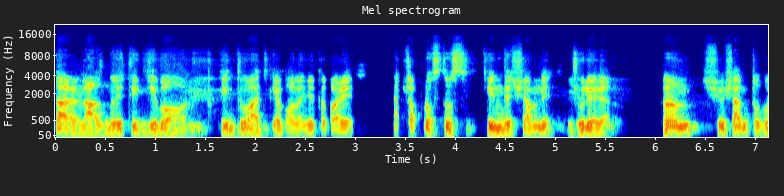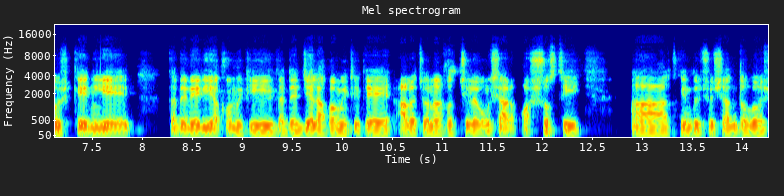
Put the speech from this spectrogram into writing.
তার রাজনৈতিক জীবন কিন্তু আজকে বলা যেতে পারে একটা প্রশ্ন চিহ্নের সামনে ঝুলে গেল। কারণ সুশান্ত ঘোষকে নিয়ে তাদের এরিয়া কমিটি, তাদের জেলা কমিটিতে আলোচনা হচ্ছিল এবং স্যার অস্বস্তি কিন্তু সুশান্ত ঘোষ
